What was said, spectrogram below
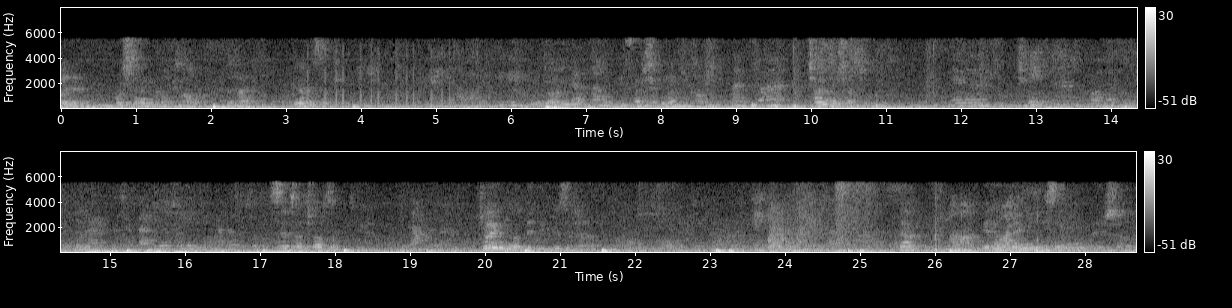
کنه پشتر می‌کنه این هم بزرگ چند تاش از شما سه تا چهار تا. جای اونا بدید بزن نه. یعنی یه نامه نیست یعنی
